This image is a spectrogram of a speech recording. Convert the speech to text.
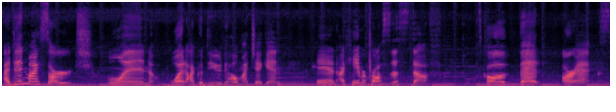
I did my search on what I could do to help my chicken and I came across this stuff. It's called Vet RX.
